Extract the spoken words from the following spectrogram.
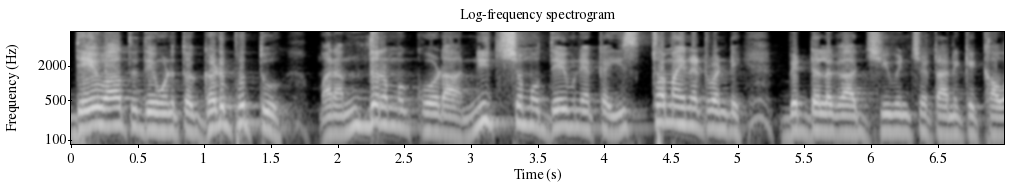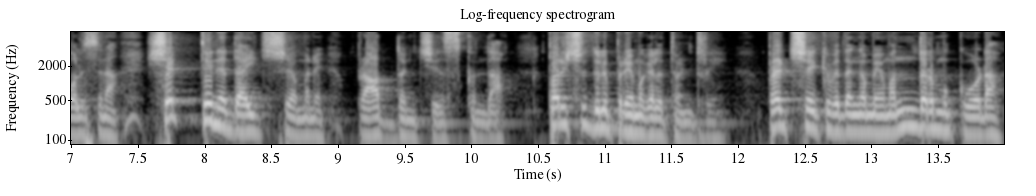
దేవాతి దేవునితో గడుపుతూ మనందరము కూడా నిత్యము దేవుని యొక్క ఇష్టమైనటువంటి బిడ్డలుగా జీవించటానికి కావలసిన శక్తిని దయచేయమని ప్రార్థన చేసుకుందాం. పరిశుద్ధులు ప్రేమగల తండ్రి ప్రత్యేక విధంగా మేమందరము కూడా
